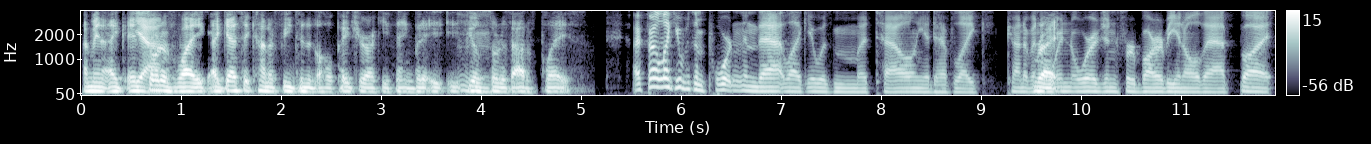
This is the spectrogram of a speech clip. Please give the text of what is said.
I mean, I, it's yeah. sort of like I guess it kind of feeds into the whole patriarchy thing, but it, it feels mm-hmm. sort of out of place. I felt like it was important in that like it was Mattel and you had to have like kind of an, right. an origin for Barbie and all that, but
